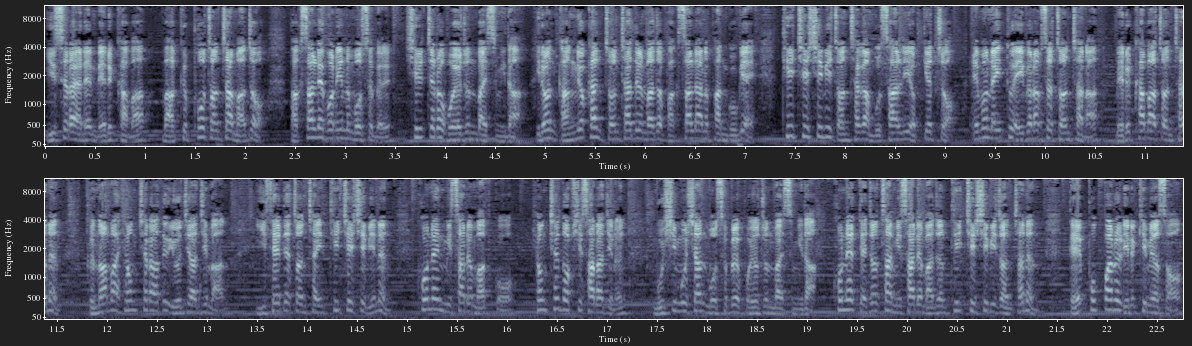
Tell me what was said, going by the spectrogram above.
이스라엘의 메르카바 마크4 전차마저 박살내버리는 모습을 실제로 보여준 바 있습니다. 이런 강력한 전차들마저 박살나는 판국에 T-72 전차가 무사할 리 없겠죠. M1A2 에이브람스 전차나 메르카바 전차는 그나마 형체라도 유지하지만 2세대 전차인 T-72는 코넷 미사일을 맞고 형체도 없이 사라지는 무시무시한 모습을 보여준 바 있습니다. 코넷 대전차 미사일을 맞은 T-72 전차는 대폭발을 일으키면서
